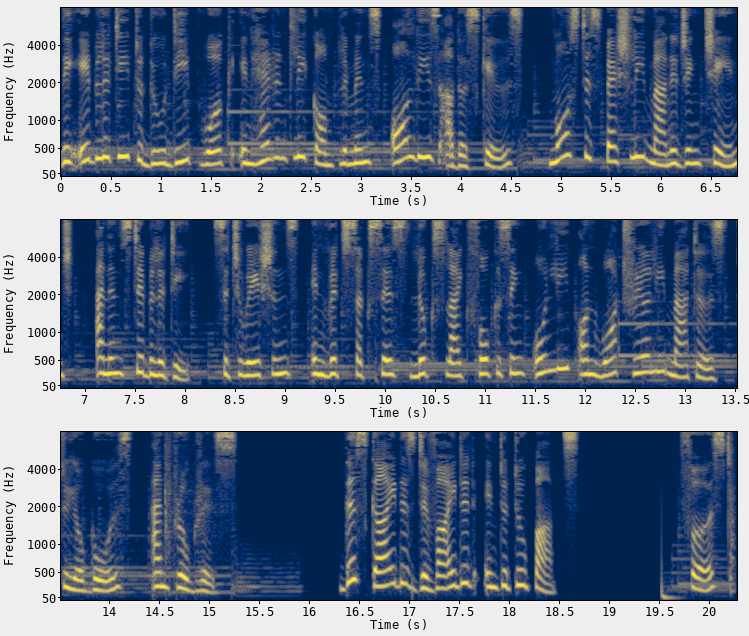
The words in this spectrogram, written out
the ability to do deep work inherently complements all these other skills, most especially managing change and instability, situations in which success looks like focusing only on what really matters to your goals and progress. This guide is divided into two parts. First,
